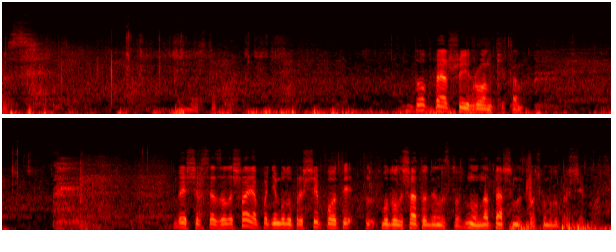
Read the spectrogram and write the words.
Раз. Ось тако. До першої гронки там. Вище все залишаю, а потім буду прищипувати, буду лишати один листочок. Ну, над першим листочком буду прищипувати.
